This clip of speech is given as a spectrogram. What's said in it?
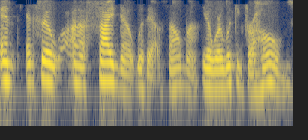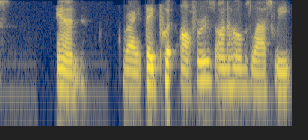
and and so on a side note with Aunt Thelma, you know we're looking for homes and Right. they put offers on homes last week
